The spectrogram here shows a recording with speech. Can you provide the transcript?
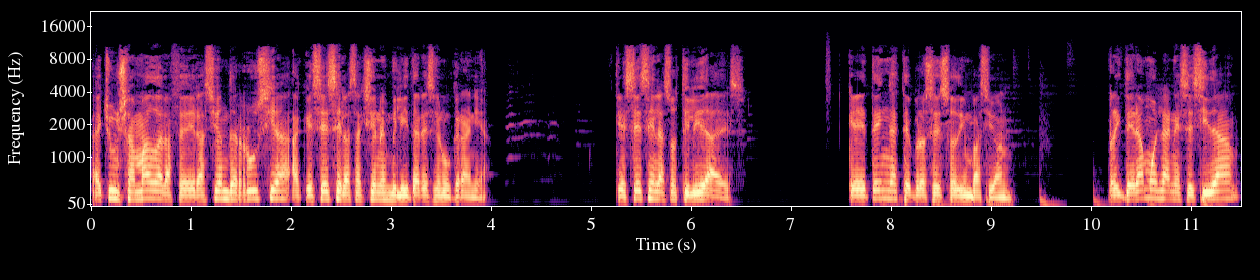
ha hecho un llamado a la Federación de Rusia a que cese las acciones militares en Ucrania, que cesen las hostilidades, que detenga este proceso de invasión. Reiteramos la necesidad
